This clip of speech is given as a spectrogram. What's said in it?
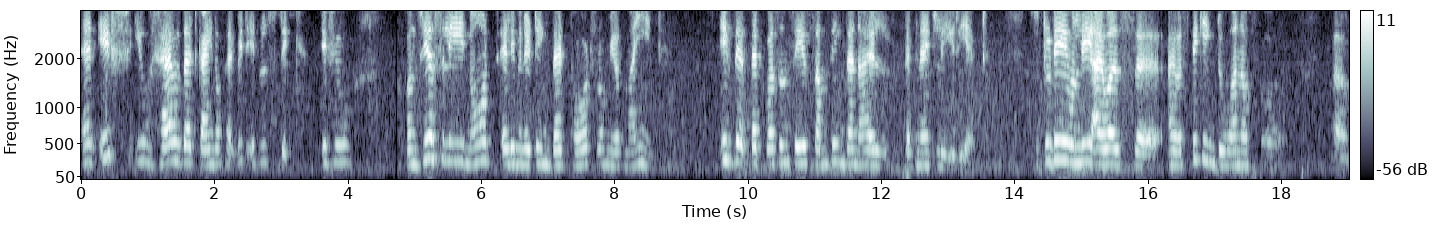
And if you have that kind of habit it will stick. If you consciously not eliminating that thought from your mind if that, that person says something then i'll definitely react. So today only i was uh, i was speaking to one of uh, uh,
